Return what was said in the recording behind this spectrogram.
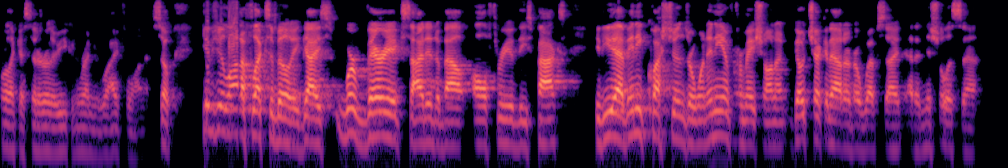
or like I said earlier, you can run your rifle on it. So gives you a lot of flexibility. Guys, we're very excited about all three of these packs. If you have any questions or want any information on it, go check it out at our website at initialascent.com.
